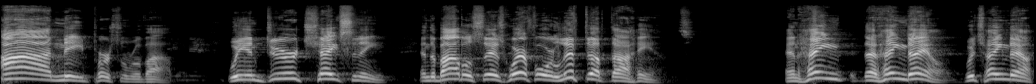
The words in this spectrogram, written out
I need personal revival. We endure chastening. And the Bible says, Wherefore lift up thy hands and hang that hang down, which hang down,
